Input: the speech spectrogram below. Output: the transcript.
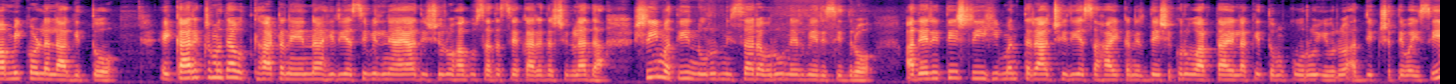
ಹಮ್ಮಿಕೊಳ್ಳಲಾಗಿತ್ತು. ಈ ಕಾರ್ಯಕ್ರಮದ ಉದ್ಘಾಟನೆಯನ್ನ ಹಿರಿಯ ಸಿವಿಲ್ ನ್ಯಾಯಾಧೀಶರು ಹಾಗೂ ಸದಸ್ಯ ಕಾರ್ಯದರ್ಶಿಗಳಾದ ಶ್ರೀಮತಿ ನೂರುನ್ನಿಸಾರ್ ಅವರು ನೆರವೇರಿಸಿದ್ರು. ಅದೇ ರೀತಿ ಶ್ರೀ ಹಿಮಂತರಾಜ್ ಹಿರಿಯ ಸಹಾಯಕ ನಿರ್ದೇಶಕರು, ವಾರ್ತಾ ಇಲಾಖೆ ತುಮಕೂರು ಇವರು ಅಧ್ಯಕ್ಷತೆ ವಹಿಸಿ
